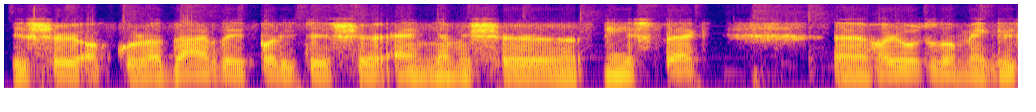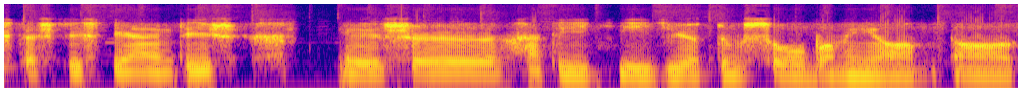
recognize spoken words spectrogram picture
és akkor a Dárdai Palit és engem is néztek, ha jól tudom, még Lisztes Krisztiánt is, és hát így, így jöttünk szóba mi a, a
